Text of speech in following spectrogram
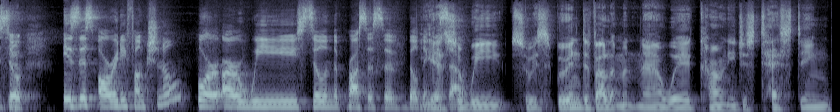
So is this already functional, or are we still in the process of building yeah this so we so it's we're in development now we're currently just testing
